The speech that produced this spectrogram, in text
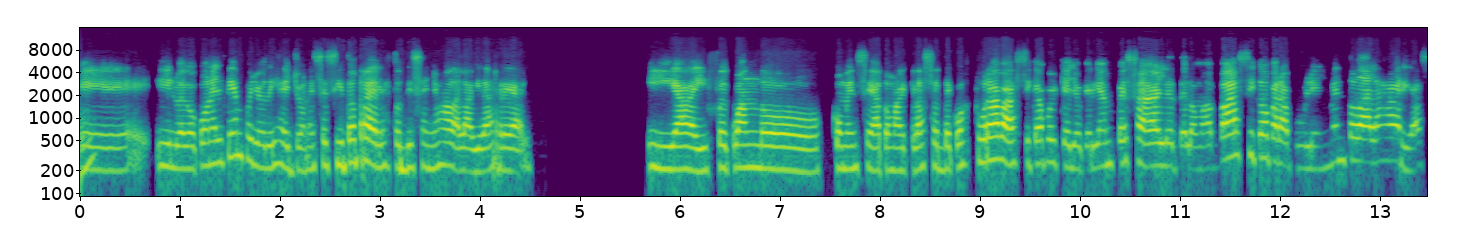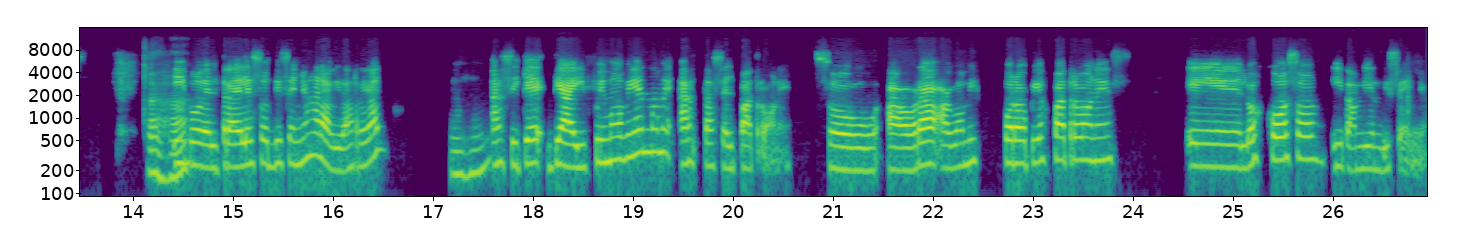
Eh, y luego con el tiempo yo dije, yo necesito traer estos diseños a la vida real. Y ahí fue cuando comencé a tomar clases de costura básica porque yo quería empezar desde lo más básico para pulirme en todas las áreas y poder traer esos diseños a la vida real. Así que de ahí fui moviéndome hasta hacer patrones. So, ahora hago mis propios patrones, eh, los cosos y también diseño.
